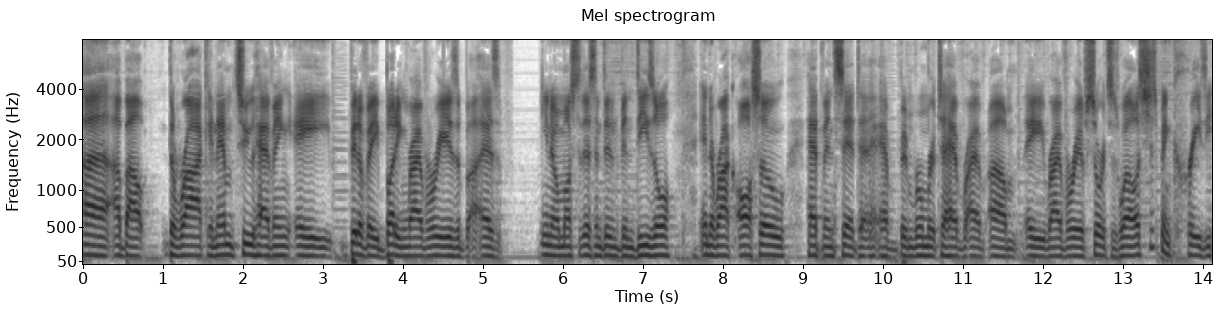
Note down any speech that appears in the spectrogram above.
uh, about The Rock and them two having a bit of a budding rivalry as as you know, most of this, and then Vin Diesel and The Rock also have been said to have been rumored to have um, a rivalry of sorts as well. It's just been crazy.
